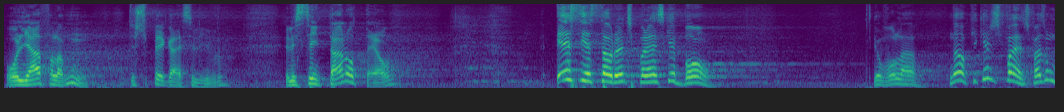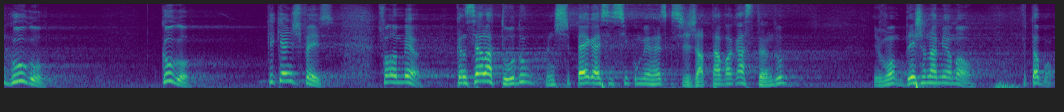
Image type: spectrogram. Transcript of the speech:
olhar e falar: hum, deixa eu pegar esse livro. Ele sentar no hotel. Esse restaurante parece que é bom. Eu vou lá. Não, o que, que a gente faz? A gente faz um Google. Google. O que, que a gente fez? A gente falou: meu, cancela tudo. A gente pega esses 5 mil reais que você já estava gastando e vamos, deixa na minha mão. Falei, tá bom.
